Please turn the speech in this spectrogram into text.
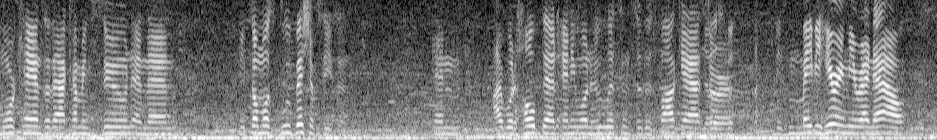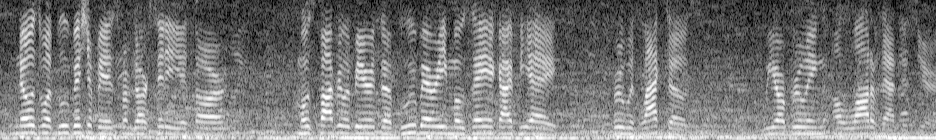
More cans of that coming soon, and then it's almost Blue Bishop season. And I would hope that anyone who listens to this podcast or is maybe hearing me right now knows what Blue Bishop is from Dark City. It's our most popular beer. It's a blueberry mosaic IPA brewed with lactose. We are brewing a lot of that this year.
